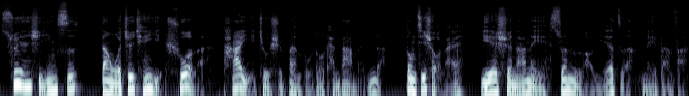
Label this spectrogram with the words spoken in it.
虽然是阴司，但我之前也说了，他也就是半步多看大门的，动起手来也是拿那孙老爷子没办法。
